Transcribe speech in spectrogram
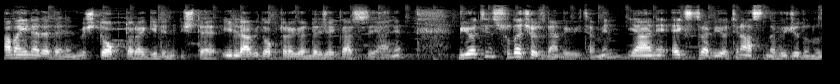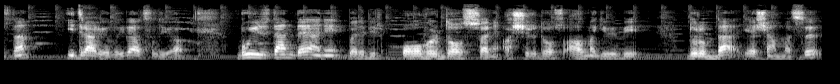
Ama yine de denilmiş doktora gidin işte illa bir doktora gönderecekler sizi yani. Biyotin suda çözülen bir vitamin. Yani ekstra biyotin aslında vücudunuzdan idrar yoluyla atılıyor. Bu yüzden de hani böyle bir overdose hani aşırı doz alma gibi bir durumda yaşanması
